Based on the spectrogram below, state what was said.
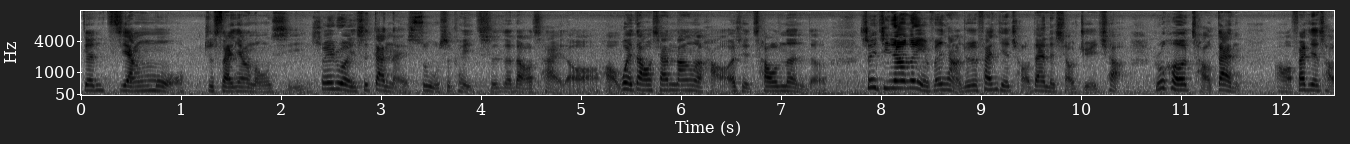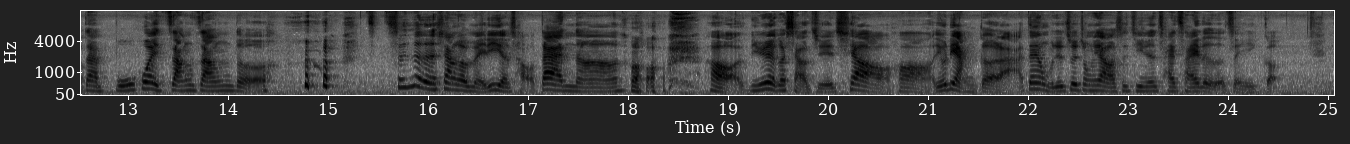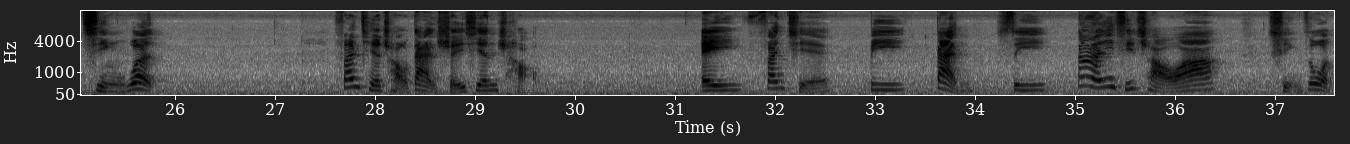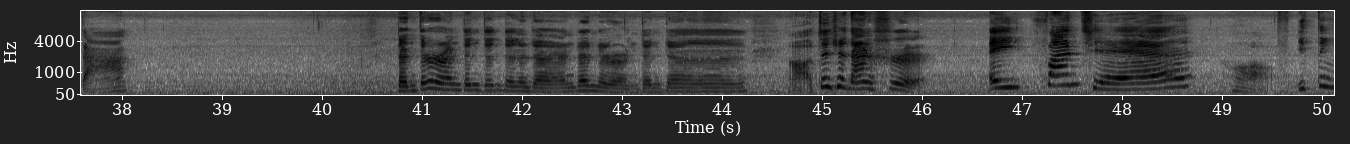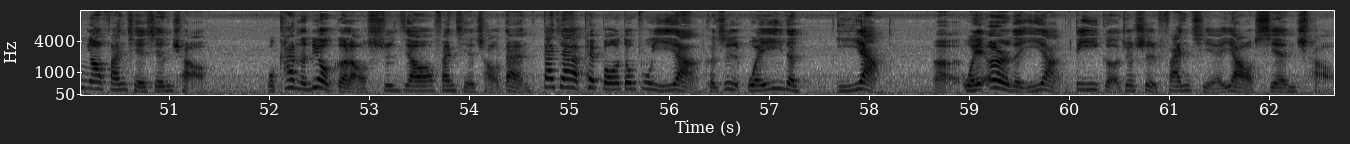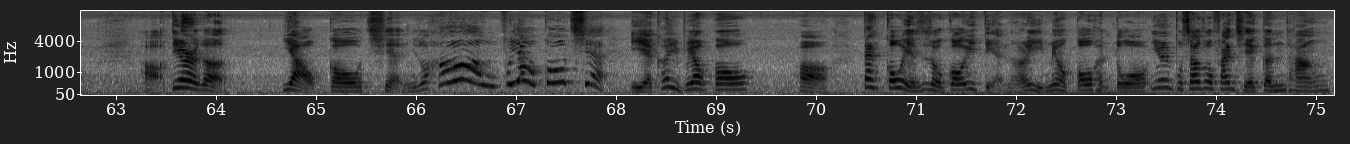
跟姜末就三样东西，所以如果你是蛋奶素是可以吃这道菜的哦，好，味道相当的好，而且超嫩的。所以今天要跟你分享就是番茄炒蛋的小诀窍，如何炒蛋哦，番茄炒蛋不会脏脏的，真正的像个美丽的炒蛋呢。好，里面有个小诀窍哈，有两个啦，但是我觉得最重要的是今天猜猜乐的这一个，请问番茄炒蛋谁先炒？A 番茄，B 蛋，C 当然一起炒啊，请作答。噔噔噔噔噔噔噔噔噔噔噔，啊，正确答案是 A 番茄，啊，一定要番茄先炒。我看了六个老师教番茄炒蛋，大家的撇步都不一样，可是唯一的一样。呃，唯二的一样，第一个就是番茄要先炒，好，第二个要勾芡。你说哈，我不要勾芡，也可以不要勾，哦，但勾也是只有勾一点而已，没有勾很多，因为不是要做番茄羹汤。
